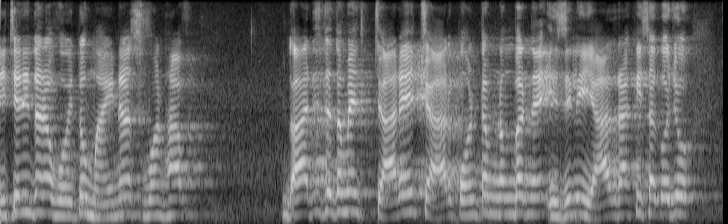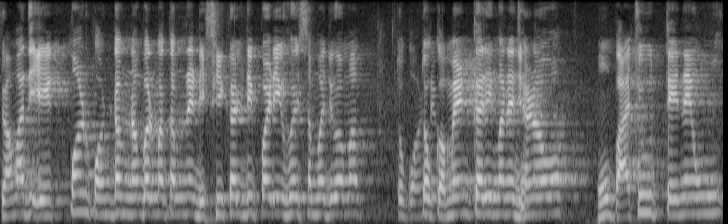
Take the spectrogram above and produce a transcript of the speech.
નીચેની તરફ હોય તો માઇનસ વન હાફ તો આ રીતે તમે ચારે ચાર ક્વોન્ટમ નંબરને ઇઝીલી યાદ રાખી શકો છો. જો આમાંથી એક પણ ક્વોન્ટમ નંબરમાં તમને ડિફિકલ્ટી પડી હોય સમજવામાં તો કમેન્ટ કરી. મને જણાવો. હું પાછું તેને હું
